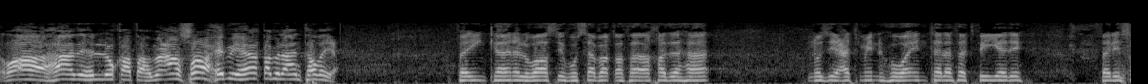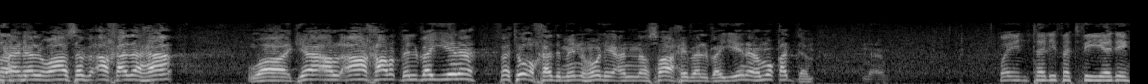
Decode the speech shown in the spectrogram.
رأى هذه اللقطة مع صاحبها قبل أن تضيع. فإن كان الواصف سبق فأخذها نزعت منه وإن تلفت في يده فلصاحب كان الواصف أخذها وجاء الآخر بالبينة فتؤخذ منه لأن صاحب البينة مقدم. نعم. وإن تلفت في يده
